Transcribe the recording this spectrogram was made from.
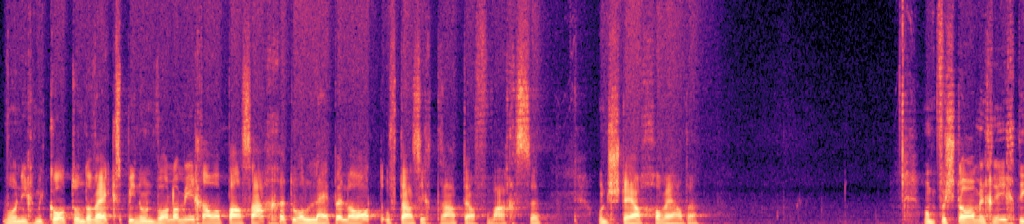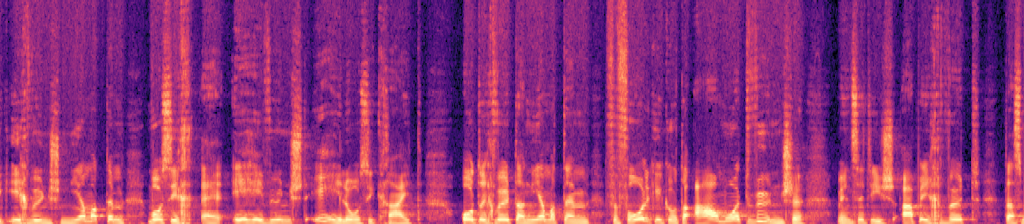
wo ich mit Gott unterwegs bin und wo er mich auch ein paar Sachen durchleben lässt, auf das ich daran wachsen und stärker werden Und verstehe mich richtig, ich wünsche niemandem, der sich eine Ehe wünscht, Ehelosigkeit. Oder ich auch niemandem Verfolgung oder Armut wünschen, wenn es nicht ist. Aber ich will, dass,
